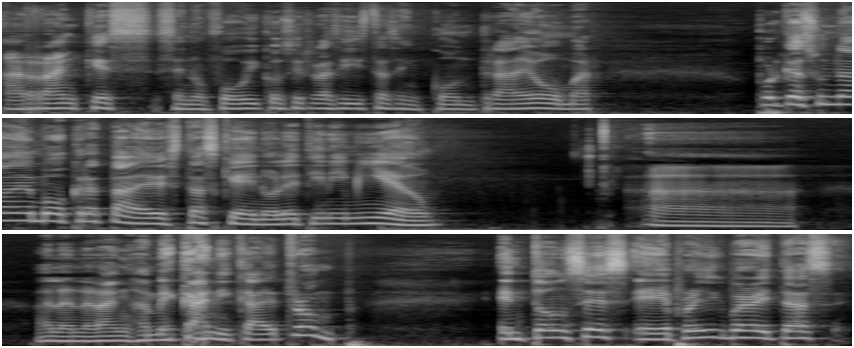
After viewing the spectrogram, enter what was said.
arranques xenofóbicos y racistas en contra de Omar porque es una demócrata de estas que no le tiene miedo a, la naranja mecánica de Trump. Entonces, eh, Project Veritas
